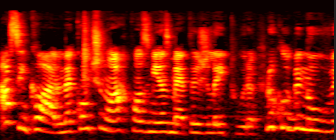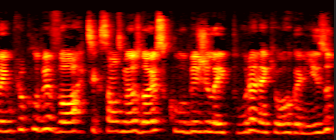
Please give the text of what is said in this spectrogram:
Assim, claro, né, continuar com as minhas metas de leitura pro Clube Nuvem, pro Clube Vórtice, que são os meus dois clubes de leitura, né, que eu organizo,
